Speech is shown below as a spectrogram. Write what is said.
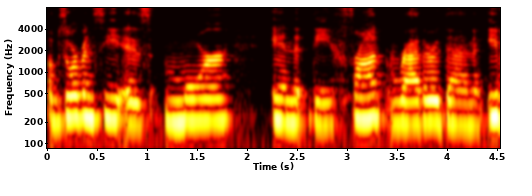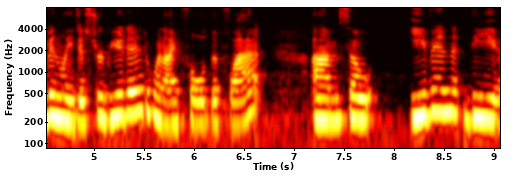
absorbency is more in the front rather than evenly distributed when I fold the flat. Um, so even the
